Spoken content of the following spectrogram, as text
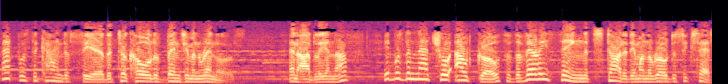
That was the kind of fear that took hold of Benjamin Reynolds. And oddly enough, it was the natural outgrowth of the very thing that started him on the road to success.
